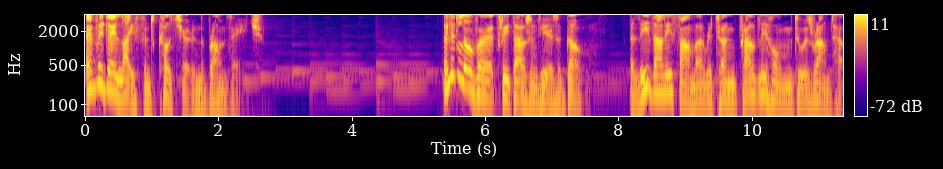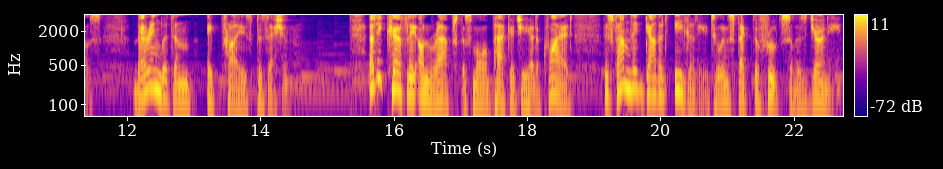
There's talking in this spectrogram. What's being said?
Everyday life and culture in the Bronze Age. A little over 3,000 years ago, a Lee Valley farmer returned proudly home to his roundhouse, bearing with him a prized possession. As he carefully unwrapped the small package he had acquired, his family gathered eagerly to inspect the fruits of his journey.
